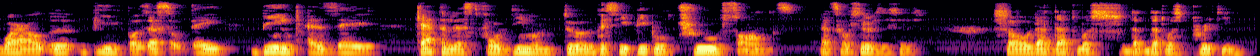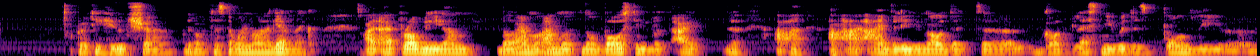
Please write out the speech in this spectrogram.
while being possessed. So they being as a catalyst for demon to deceive people through songs. That's how serious this is. So that that was that that was pretty pretty huge, uh, you know, testimony. Now again, like I, I probably um well I'm I'm not no boasting, but I uh, I, I, I believe you know that uh, God blessed me with this boldly uh,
